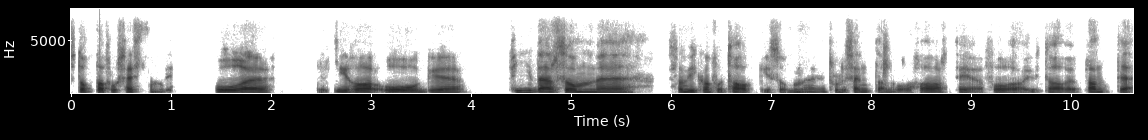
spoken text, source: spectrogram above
stoppa prosessen. Og vi har òg fiber som som vi kan få tak i som produsentene våre har til å få ut av plante,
